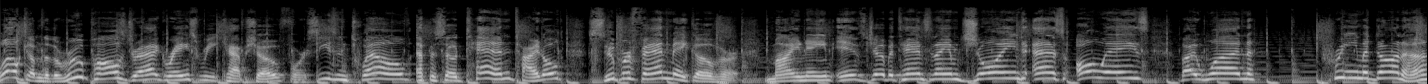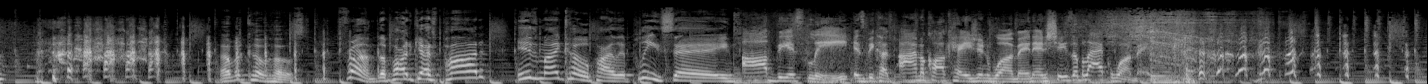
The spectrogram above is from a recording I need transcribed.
Welcome to the RuPaul's Drag Race recap show for season 12, episode 10, titled Super Fan Makeover. My name is Joe Betance, and I am joined, as always, by one prima donna of a co host. From the podcast pod is my co pilot. Please say. obviously is because I'm a Caucasian woman and she's a black woman.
